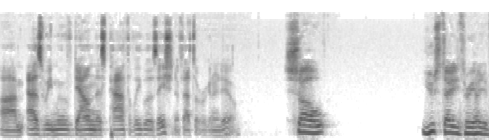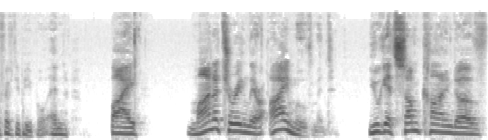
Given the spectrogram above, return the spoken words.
um, as we move down this path of legalization, if that's what we're going to do. So you studied 350 people, and by monitoring their eye movement, you get some kind of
